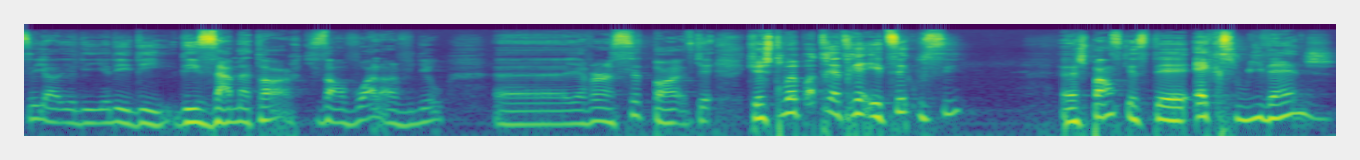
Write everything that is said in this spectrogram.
Tu sais, il y a, il y a des, il y a des, des- des amateurs qui envoient leurs vidéos. Euh, il y avait un site que, que je trouvais pas très très éthique aussi. Euh, je pense que c'était X-Revenge.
